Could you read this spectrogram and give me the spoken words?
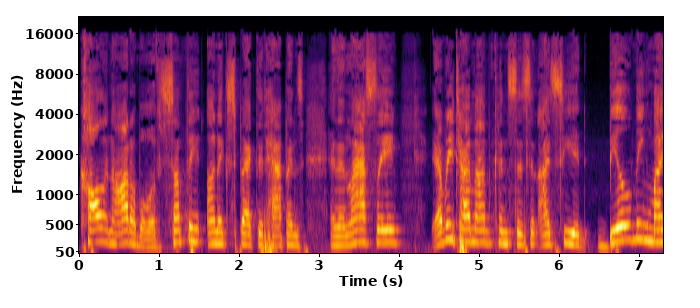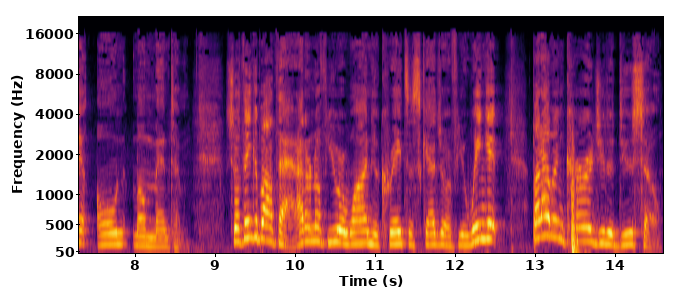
call an audible if something unexpected happens. And then lastly, every time I'm consistent, I see it building my own momentum. So think about that. I don't know if you are one who creates a schedule, or if you wing it, but I would encourage you to do so.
